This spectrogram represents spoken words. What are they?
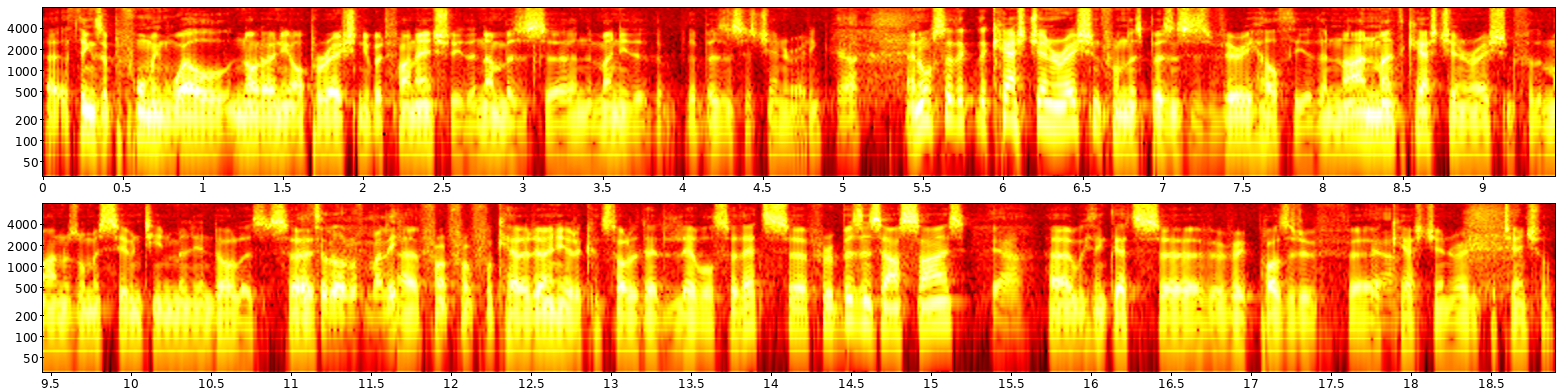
uh, things are performing well, not only operationally but financially. The numbers uh, and the money that the, the business is generating, Yeah. and also the, the cash generation from this business is very healthy. The nine-month cash generation for the mine was almost 17 million dollars. So That's a lot of money. uh, from, from, for Caledonia at a consolidated level. So that's uh, for a business our size. Yeah. uh, we think that's uh, a very positive uh, Yeah. cash generating potential.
